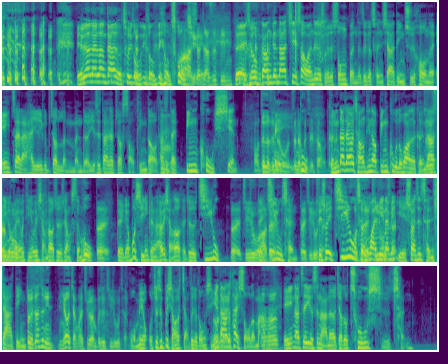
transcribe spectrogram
也不要再让大家有出一种一种那种错觉。小贾斯汀，对，所以我们刚刚跟大家介绍完这个所谓的松本的这个城下町之后呢，哎，再来还有一个比较冷门的，也是大家比较少听到，它是在兵库县。哦，这个真的我真的不知道。可能大家会常常听到冰库的话呢，可能大家第一个反应会听会想到就是像神户，对对，了不起，你可能还会想到可能就是姬路，对姬路，对姬路城，对姬路，所以所以姬路城外面那边也算是城下町。对，但是你你要讲的居然不是姬路城，我没有，我就是不想要讲这个东西，因为大家都太熟了嘛。哎，那这个是哪呢？叫做初石城，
